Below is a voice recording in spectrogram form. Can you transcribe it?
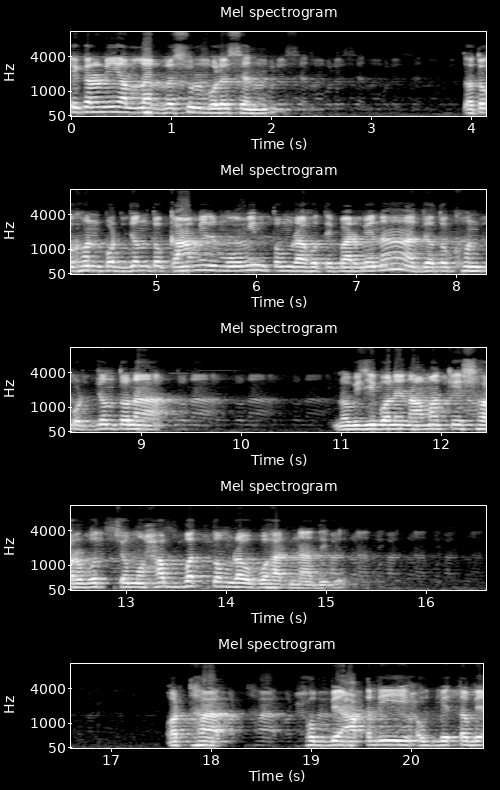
এ কারণেই আল্লাহর রসুল বলেছেন, ততক্ষণ পর্যন্ত কামিল মুমিন তোমরা হতে পারবে না, যতক্ষণ পর্যন্ত না। নবীজি বলেন, আমাকে সর্বোচ্চ মোহাব্বত তোমরা উপহার না দিবে। অর্থাৎ হব্বে আকলি, হব্বে তবে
